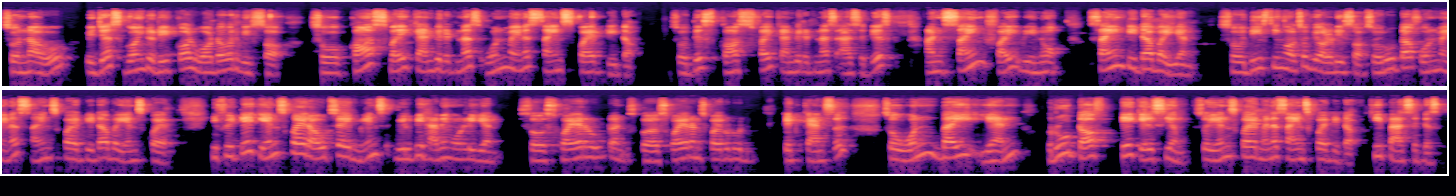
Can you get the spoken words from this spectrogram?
So now we just going to recall whatever we saw. So cos phi can be written as 1 minus sine square theta. So this cos phi can be written as as it is and sine phi we know sine theta by n. So these things also we already saw. So root of 1 minus sine square theta by n square. If we take n square outside means we'll be having only n. So square root and square and square root would get cancelled. So 1 by n root of take LCM. So n square minus sine square theta. Keep as it is.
